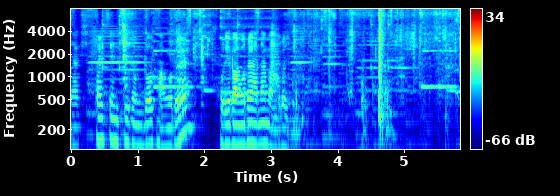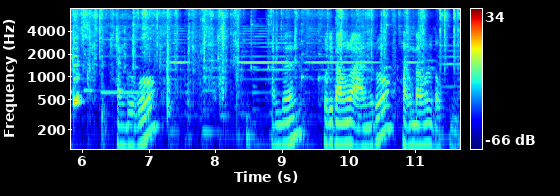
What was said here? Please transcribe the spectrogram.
약 18cm 정도 방울을 고리 방울을 하나 만들어줍니다. 잠그고 잠근 고리 방울 안으로 작은 방울을 넣습니다.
